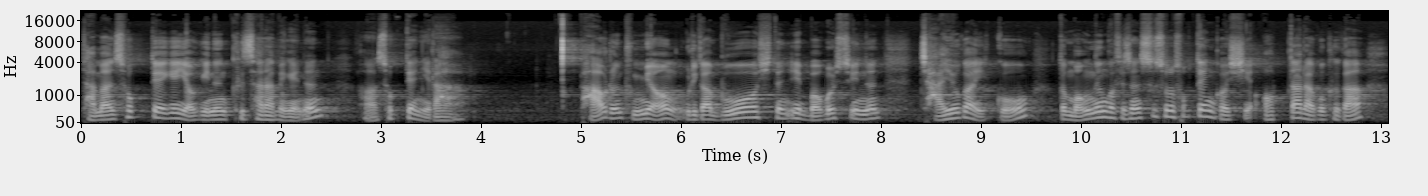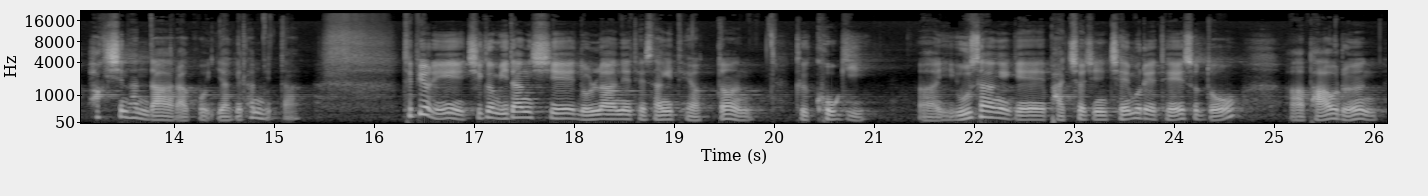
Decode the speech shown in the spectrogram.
다만 속되게 여기는 그 사람에게는 어, 속되니라. 바울은 분명 우리가 무엇이든지 먹을 수 있는 자유가 있고 또 먹는 것에서는 스스로 속된 것이 없다라고 그가 확신한다라고 이야기를 합니다. 특별히 지금 이 당시에 논란의 대상이 되었던 그 고기, 아, 이 우상에게 바쳐진 제물에 대해서도 아, 바울은 아,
